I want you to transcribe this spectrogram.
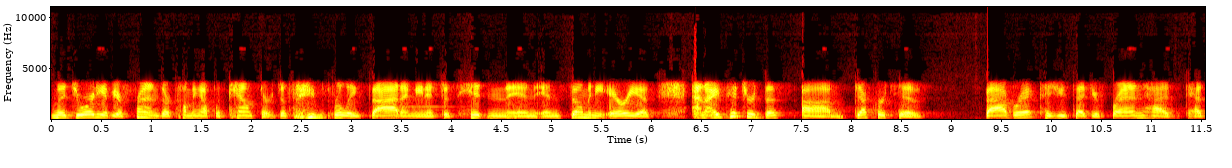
majority of your friends are coming up with cancer. It just seems really sad. I mean, it's just hidden in in so many areas. And I pictured this um, decorative fabric because you said your friend had had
